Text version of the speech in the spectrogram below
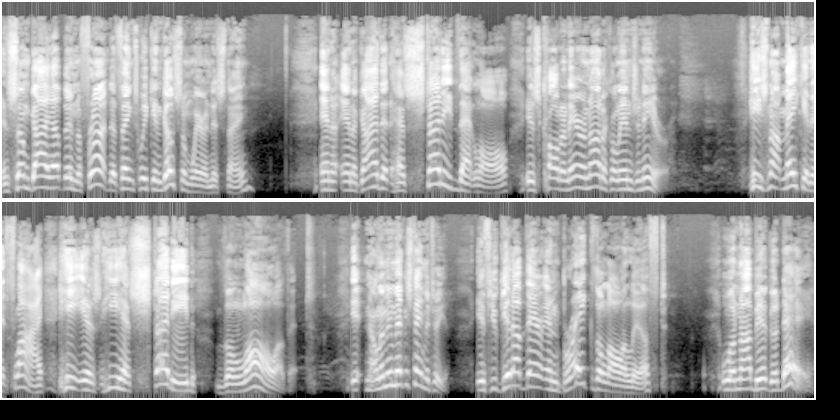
and some guy up in the front that thinks we can go somewhere in this thing and a, and a guy that has studied that law is called an aeronautical engineer. He's not making it fly. He is he has studied the law of it. it. Now let me make a statement to you. If you get up there and break the law of lift, will not be a good day.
